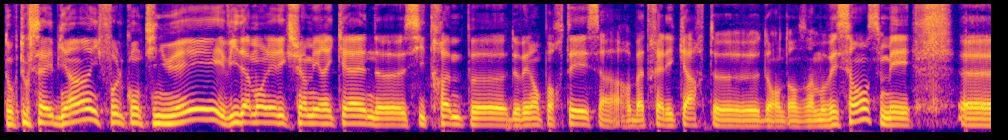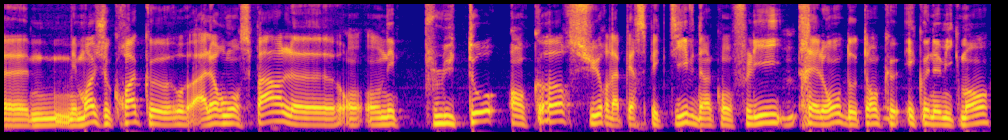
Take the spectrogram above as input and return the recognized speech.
Donc tout ça est bien, il faut le continuer. Évidemment, l'élection américaine, euh, si Trump euh, devait l'emporter, ça rebattrait les cartes euh, dans, un mauvais sens. Mais, mais moi, je crois que à l'heure où on se parle, on, on est plutôt encore sur la perspective d'un conflit mm. très long, d'autant que économiquement,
